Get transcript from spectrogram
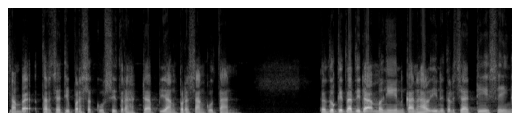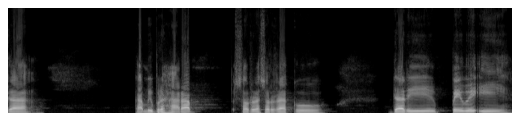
sampai terjadi persekusi terhadap yang bersangkutan. Tentu kita tidak menginginkan hal ini terjadi sehingga kami berharap saudara-saudaraku dari PWI,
